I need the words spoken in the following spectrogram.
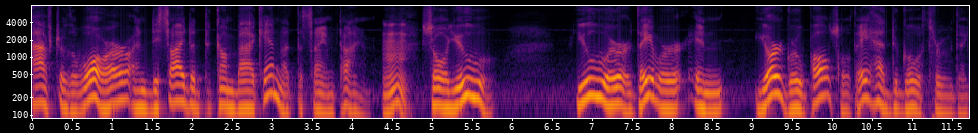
after the war and decided to come back in at the same time. Mm. So you you were they were in your group also. They had to go through the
